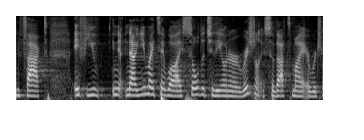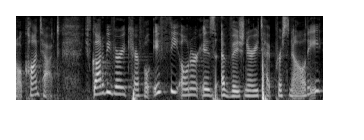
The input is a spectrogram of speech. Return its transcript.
In fact, if you now you might say, well, I sold it to the owner originally, so that's my original contact. You've got to be very careful. If the owner is a visionary type personality,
